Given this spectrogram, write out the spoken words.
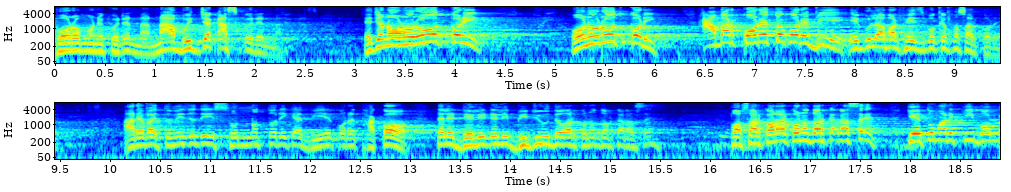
বড় মনে করেন না না বুঝা কাজ করেন না। এজন্য অনুরোধ করি অনুরোধ করি আবার করে তো করে বিয়ে। এগুলো আবার ফেসবুকে প্রচার করে। আরে ভাই, তুমি যদি সুন্নত তরিকায় বিয়ে করে থাকো, তাহলে ডেলি ডেলি ভিডিও দেওয়ার কোনো দরকার আছে? প্রচার করার কোনো দরকার আছে? কে তোমার কি বলল,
